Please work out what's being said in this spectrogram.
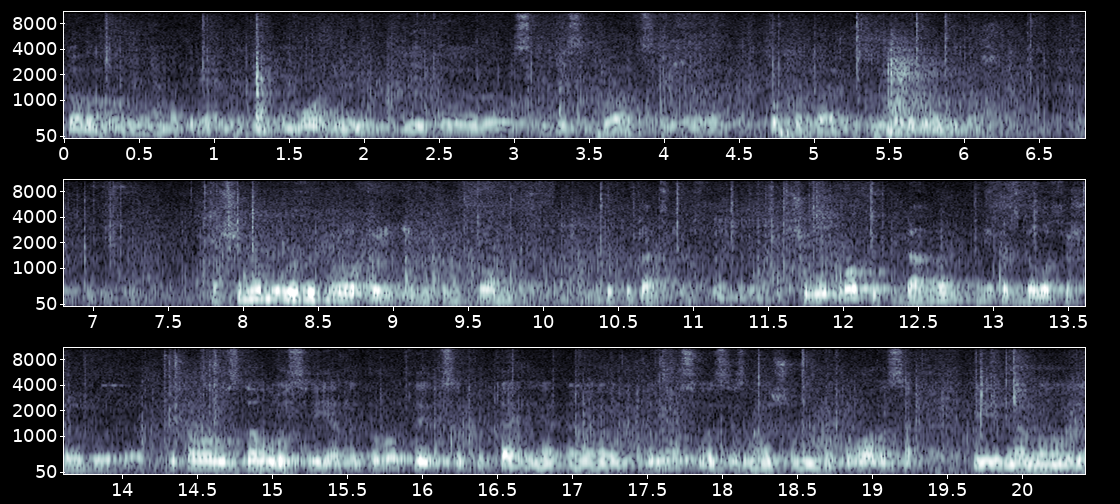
певне надання матеріальної допомоги, які е, в складні ситуації е, попадають. Ну, ми робимо не далі. Чому були ви проти і виконком депутатських фондів? Чому проти? Да, ну мені так здалося, що ви були проти. Ну, там вам здалося. Я не проти, це питання е, виносилося, знаю, що воно готувалося. І на минулій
